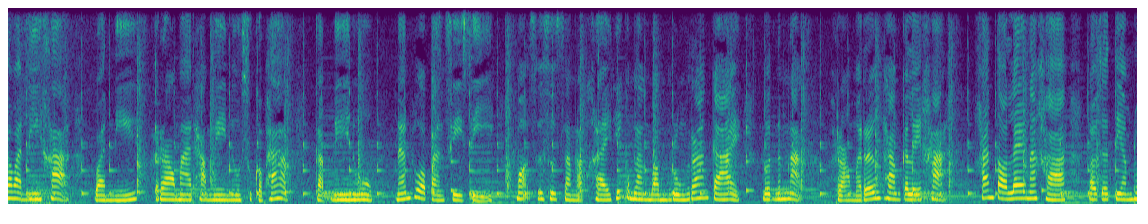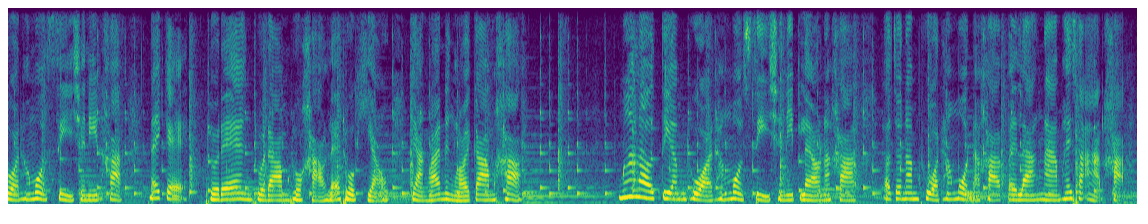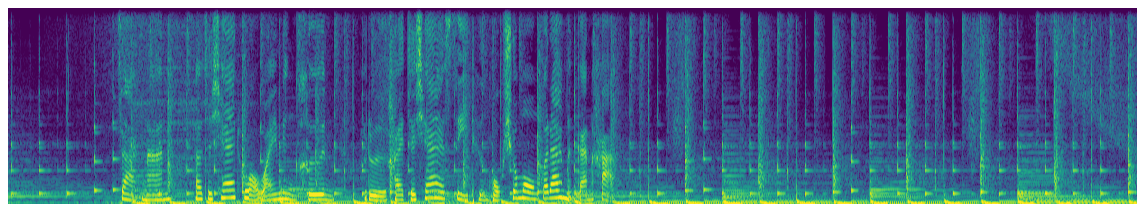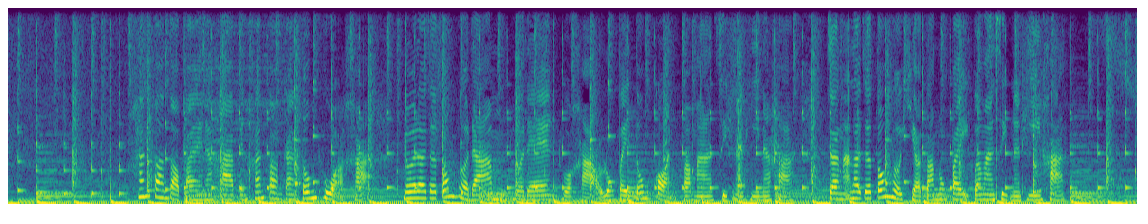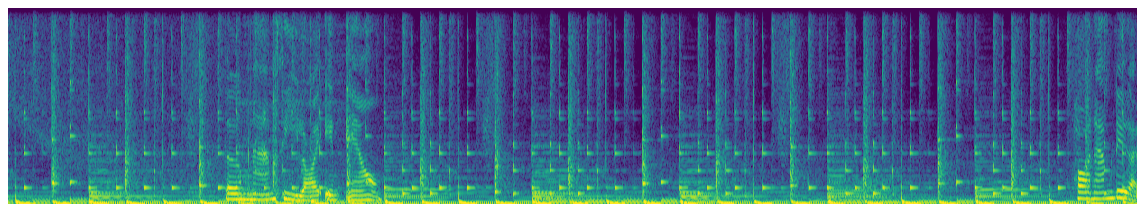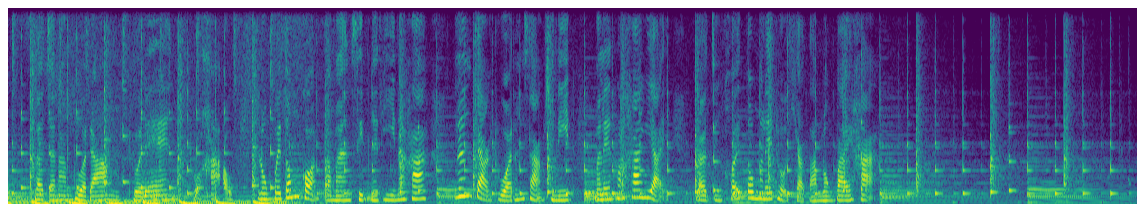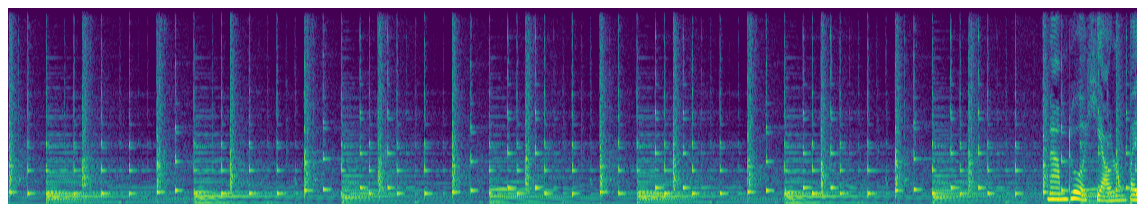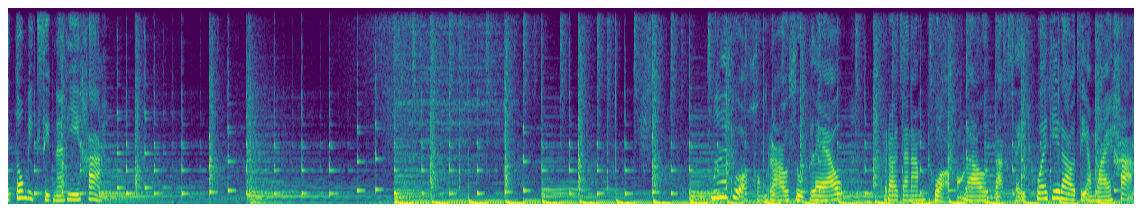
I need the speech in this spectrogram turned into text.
สวัสดีค่ะ วันนี้เรามาทำเมนูสุขภาพกับเมนูน้ำถั่วปั่นสีสี เหมาะสุดๆสำหรับใครที่กำลังบำรุงร่างกาย ลดน้ำหนัก เรามาเริ่มทำกันเลยค่ะ ขั้นตอนแรกนะคะ เราจะเตรียมถั่วทั้งหมด 4 ชนิดค่ะ ได้แก่ ถั่วแดง ถั่วดำถั่วขาวและถั่วเขียวอย่างละ 100 กรัมค่ะ เมื่อเราเตรียมถั่วทั้งหมด 4 ชนิดแล้วนะคะ เราจะนำถั่วทั้งหมดนะคะ ไปล้างน้ำให้สะอาดค่ะ จากนั้นเราจะแช่ถั่วไว้ 1 คืน หรือใครจะแช่ 4-6 ชั่วโมงก็ได้เหมือนกันค่ะ ขั้นตอนต่อไปนะคะ เป็นขั้นตอนการต้มถั่วค่ะ โดยเราจะต้มถั่วดำถั่วแดง ถั่วขาวลงไปต้มก่อนประมาณ 10 นาทีนะคะ จากนั้นเราจะต้มถั่วเขียวตามลงไปอีกประมาณ 10 นาทีค่ะ เติมน้ำ 400 ml พอน้ำเดือด เราจะนำถั่วดำ ถั่วแดง ถั่วขาว ลงไปต้มก่อนประมาณ 10 นาทีนะคะ เนื่องจากถั่วทั้ง 3 ชนิดเมล็ดค่อนข้างใหญ่ เราจึงค่อยต้มเมล็ดถั่วเขียวตามลงไปค่ะำถั่วเขียวลงไปต้มอีก 10 นาทีค่ะ เมื่อถั่วของเราสุกแล้ว เราจะนำถั่วของเราตักใส่ถ้วยที่เราเตรียมไว้ค่ะ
